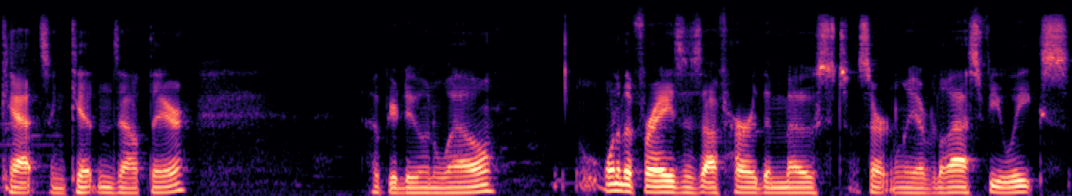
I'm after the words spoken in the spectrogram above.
cats and kittens out there. Hope you're doing well. One of the phrases I've heard the most, certainly over the last few weeks,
